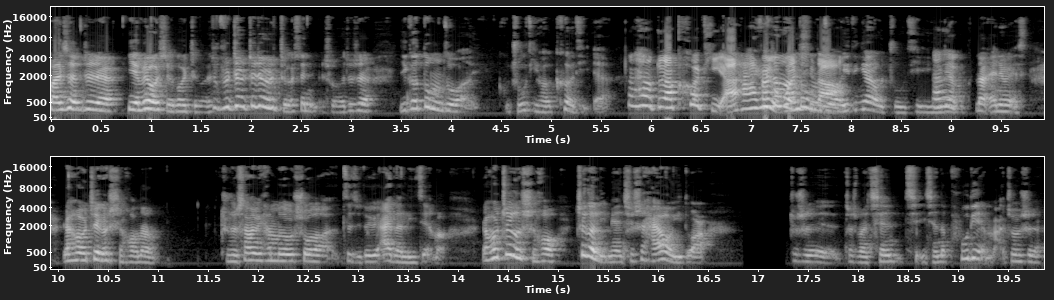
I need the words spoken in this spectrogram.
完全就是也没有学过哲，就不是这这就是哲学里面说的，就是一个动作主体和客体那它有对啊，客体啊，它还是有关系动作一定要有主体，一定要那 anyways，然后这个时候呢，就是相当于他们都说了自己对于爱的理解嘛。然后这个时候，这个里面其实还有一段儿，就是叫什么前前以前的铺垫嘛，就是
